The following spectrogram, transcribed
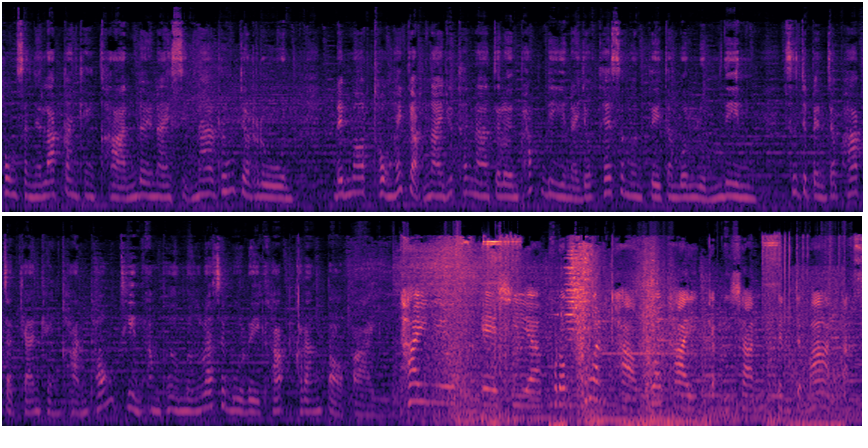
ธงสัญลักษณ์การแข่งขัน โดยนายสิงห์นาถรุ่งจรูนได้มอบธงให้กับนายยุทธนาเจริญพักดีนายกเทศมนตรีตำบลหลุมดิน ซึ่งจะเป็นเจ้าภาพจัดการแข่งขันท้องถิ่นอำเภอเมืองราชบุรีครับ ครั้งต่อไป ไทยนิวส์เอเชีย ครบถ้วนข่าวทั่วไทยกับดิฉันเป็นจมาศอักษ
